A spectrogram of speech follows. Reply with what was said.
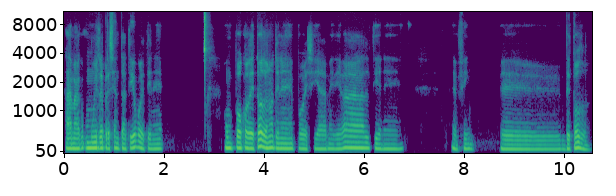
además muy representativo porque tiene un poco de todo, ¿no? Tiene poesía medieval, tiene en fin, eh, de todo.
